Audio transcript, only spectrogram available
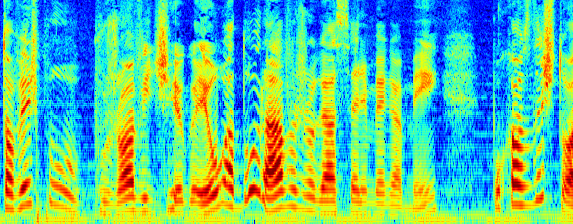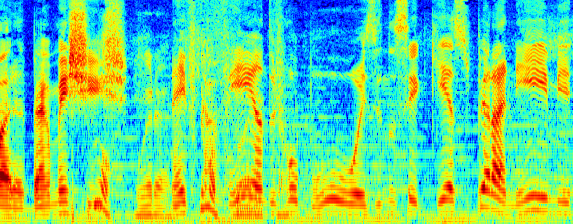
Talvez pro, pro jovem Diego, eu adorava jogar a série Mega Man por causa da história, Mega Man X, loucura, né? E ficar vendo os robôs e não sei o que, super anime.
